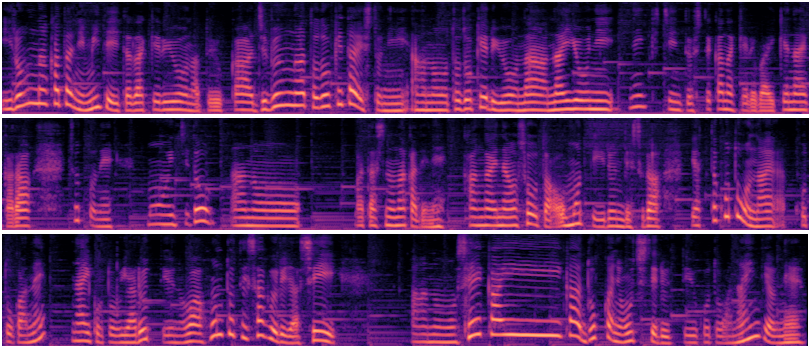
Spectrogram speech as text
いろんな方に見ていただけるようなというか自分が届けたい人にあの届けるような内容にねきちんとしていかなければいけないからちょっとねもう一度あの私の中でね考え直そうとは思っているんですがやったことをないことがねないことをやるっていうのは本当手探りだしあの正解がどっかに落ちてるっていうことはないんだよね。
